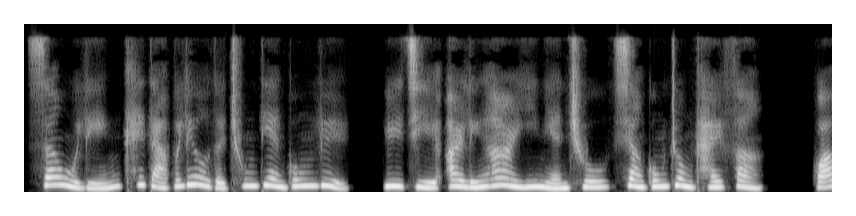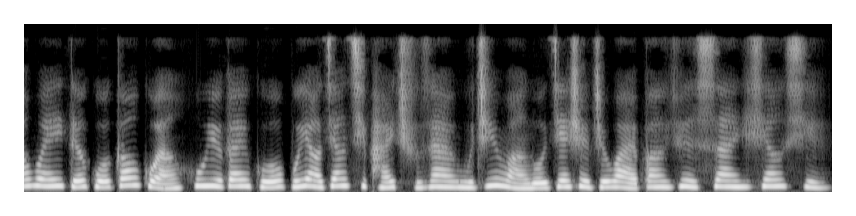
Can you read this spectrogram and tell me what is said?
三五零 kW 的充电功率，预计二零二一年初向公众开放。华为德国高管呼吁该国不要将其排除在 5G 网络建设之外。八月三日消息，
